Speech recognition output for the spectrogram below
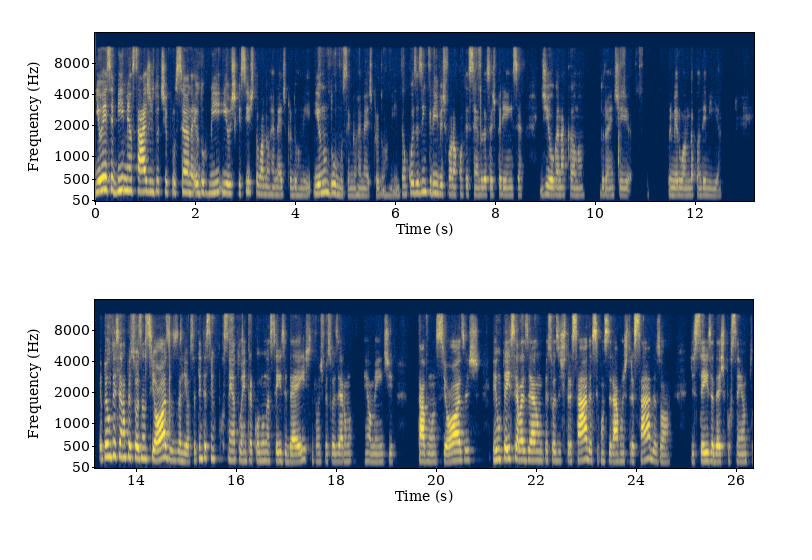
E eu recebi mensagens do tipo, Luciana, eu dormi e eu esqueci de tomar meu remédio para dormir. E eu não durmo sem meu remédio para dormir. Então, coisas incríveis foram acontecendo dessa experiência de yoga na cama durante o primeiro ano da pandemia. Eu perguntei se eram pessoas ansiosas ali, ó, 75% entre a coluna 6 e 10, então as pessoas eram realmente, estavam ansiosas. Perguntei se elas eram pessoas estressadas, se consideravam estressadas, ó, de 6 a 10%,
